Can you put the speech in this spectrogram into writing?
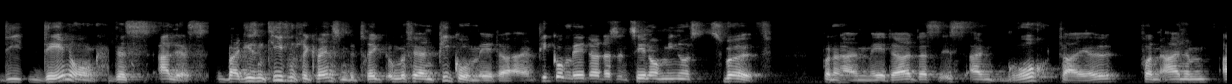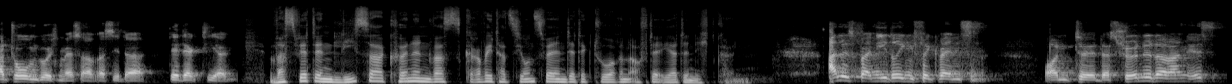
Die Dehnung des Alles bei diesen tiefen Frequenzen beträgt ungefähr ein Pikometer. Ein Pikometer, das sind 10 hoch minus 12 von einem Meter. Das ist ein Bruchteil von einem Atomdurchmesser, was Sie da detektieren. Was wird denn LISA können, was Gravitationswellendetektoren auf der Erde nicht können? Alles bei niedrigen Frequenzen. Und äh, das Schöne daran ist,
